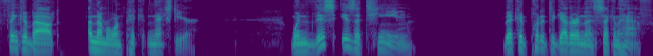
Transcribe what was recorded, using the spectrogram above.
think about a number one pick next year when this is a team that could put it together in the second half.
